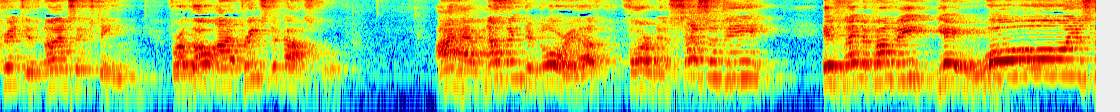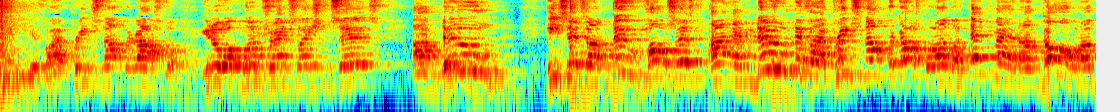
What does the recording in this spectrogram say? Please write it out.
Corinthians 9.16, For though I preach the gospel, I have nothing to glory of, for necessity is laid upon me. Yea, woe is me if I preach not the gospel. You know what one translation says? I'm doomed he says, I'm doomed. Paul says, I am doomed if I preach not the gospel. I'm a dead man. I'm gone. I'm,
